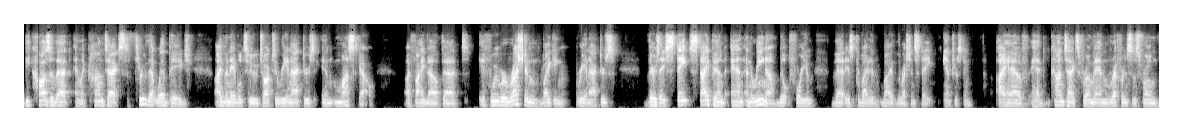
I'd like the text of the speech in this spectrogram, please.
Because of that and the contacts through that web page, I've been able to talk to reenactors in Moscow. I find out that if we were Russian Viking reenactors, there's a state stipend and an arena built for you that is provided by the Russian state. Interesting. I have had contacts from and references from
